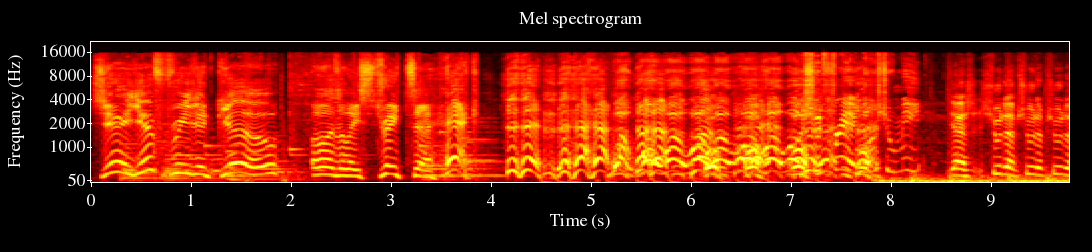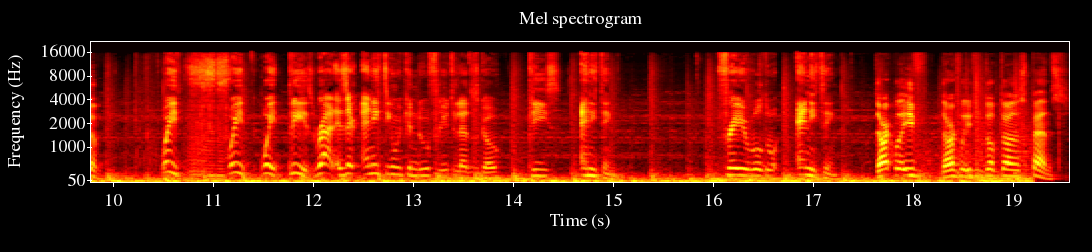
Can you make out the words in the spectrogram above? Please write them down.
Sure, you're free to go all the way straight to heck. Whoa, whoa, whoa, whoa, whoa, whoa, whoa, whoa, shoot Freyr, don't shoot me. yeah, sh- shoot him, shoot him, shoot him. Wait, wait, wait, please, Rat, is there anything we can do for you to let us go? Please, anything. Freyr will do anything. Dark will even, Dark will even drop down his pants.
